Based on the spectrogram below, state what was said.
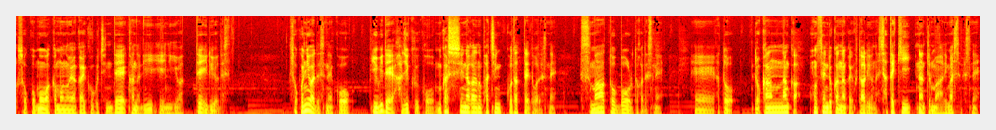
あそこも若者や外国人でかなりにぎわっているようです。そこにはですねこう指で弾くこう昔ながらのパチンコだったりとかですねスマートボールとかですね、えー、あと旅館なんか温泉旅館なんか行くとあるような射的なんていうのもありましてですね。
